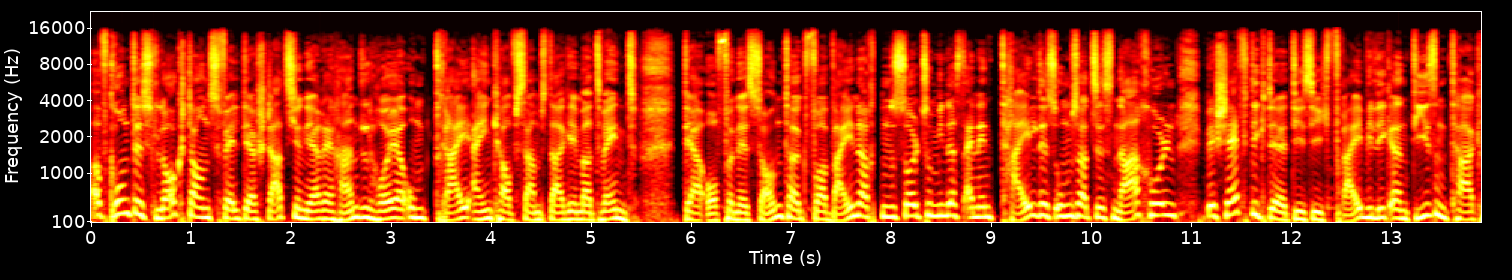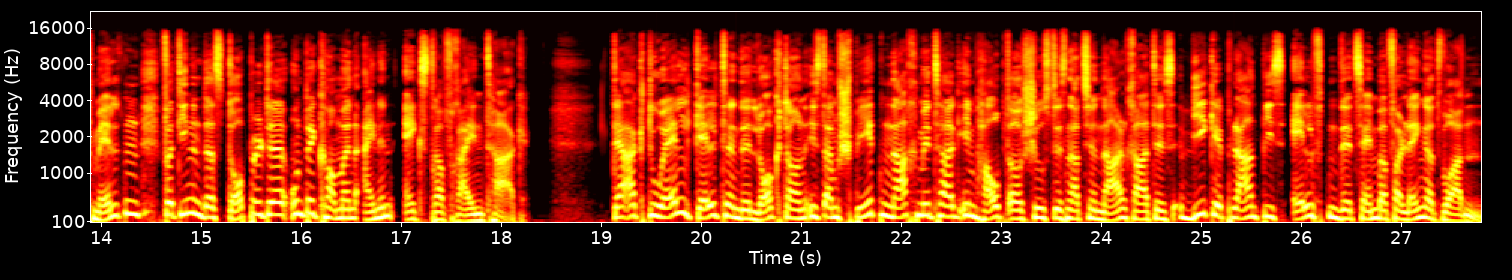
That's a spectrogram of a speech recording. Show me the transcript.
Aufgrund des Lockdowns fällt der stationäre Handel heuer um drei Einkaufssamstage im Advent. Der offene Sonntag vor Weihnachten soll zumindest einen Teil des Umsatzes nachholen. Beschäftigte, die sich freiwillig an diesem Tag melden, verdienen das Doppelte und bekommen einen extra freien Tag. Der aktuell geltende Lockdown ist am späten Nachmittag im Hauptausschuss des Nationalrates wie geplant bis 11. Dezember verlängert worden.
